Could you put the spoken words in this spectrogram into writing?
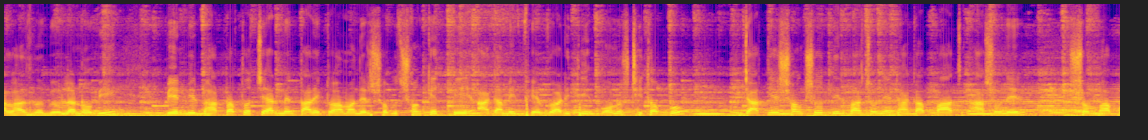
আলহাজ নবিউল্লাহ নবী। বিএনপির ভারপ্রাপ্ত চেয়ারম্যান তারেক রহমানের সবুজ সংকেত পেয়ে আগামী ফেব্রুয়ারিতে অনুষ্ঠিতব্য জাতীয় সংসদ নির্বাচনে ঢাকা পাঁচ আসনের সম্ভাব্য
